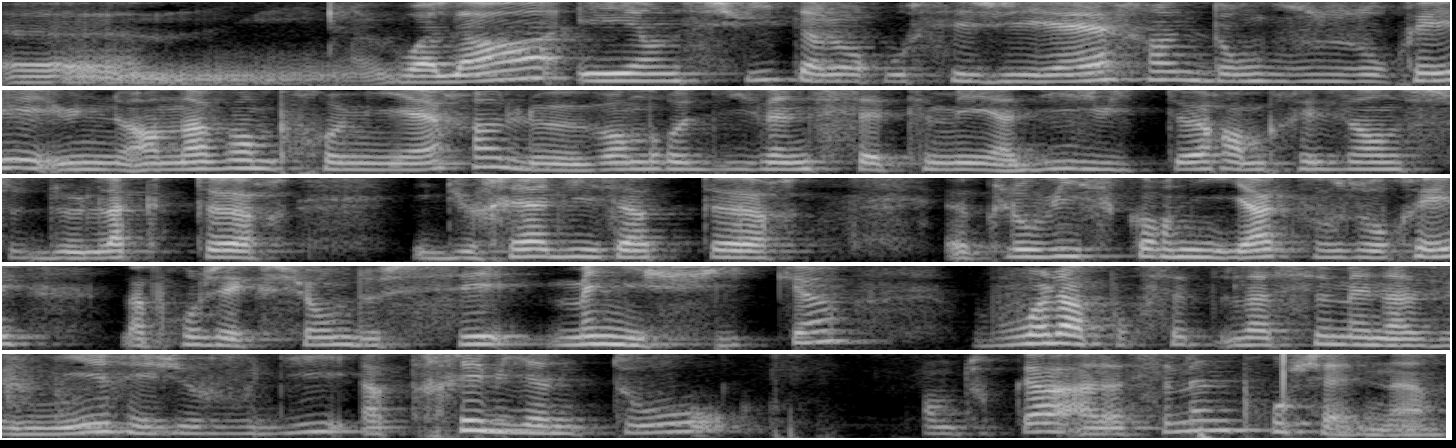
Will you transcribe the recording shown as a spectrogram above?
Euh, voilà, et ensuite, alors au CGR, donc vous aurez une en avant-première le vendredi 27 mai à 18h en présence de l'acteur et du réalisateur euh, Clovis Cornillac. Vous aurez la projection de ces magnifiques. Voilà pour la semaine à venir et je vous dis à très bientôt, en tout cas à la semaine prochaine.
